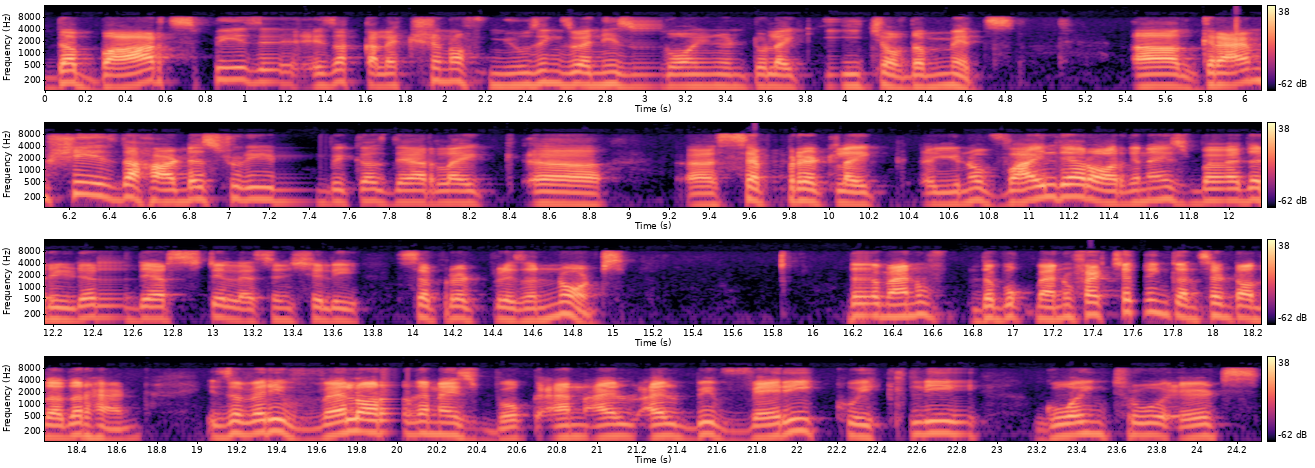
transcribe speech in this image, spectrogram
The barthes piece is a collection of musings when he's going into like each of the myths. Uh, gramsci is the hardest to read because they are like uh, uh, separate like you know while they are organized by the reader they are still essentially separate prison notes the manu- the book manufacturing consent on the other hand is a very well organized book and i'll i'll be very quickly going through its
